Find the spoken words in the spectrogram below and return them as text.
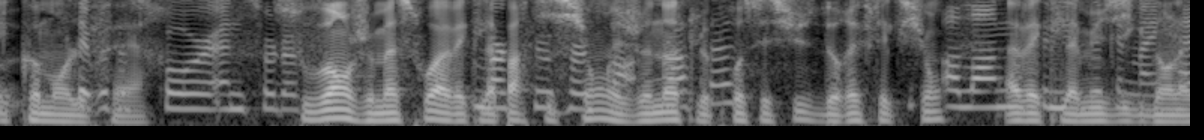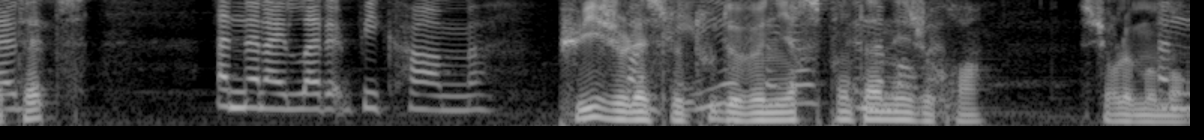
et comment le faire. Souvent je m'assois avec la partition et je note le processus de réflexion avec la musique dans la tête, puis je laisse le tout devenir spontané, je crois sur le moment.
